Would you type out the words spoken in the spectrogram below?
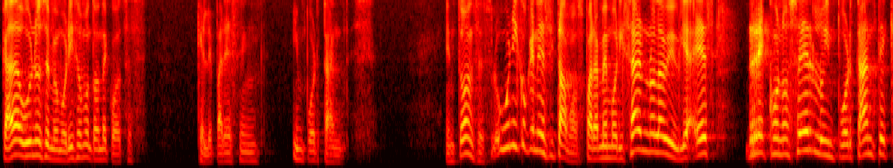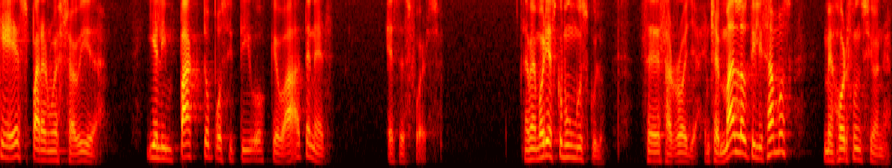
Cada uno se memoriza un montón de cosas que le parecen importantes. Entonces, lo único que necesitamos para memorizarnos la Biblia es reconocer lo importante que es para nuestra vida y el impacto positivo que va a tener ese esfuerzo. La memoria es como un músculo, se desarrolla. Entre más la utilizamos, mejor funciona.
